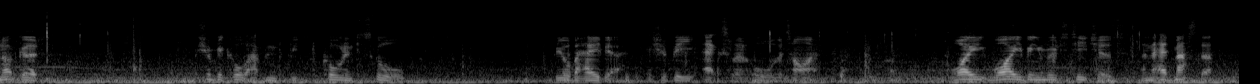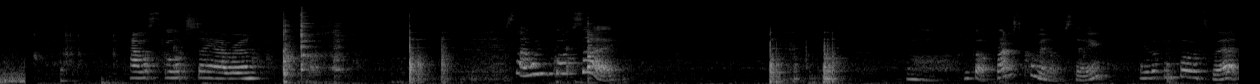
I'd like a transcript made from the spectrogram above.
Not good. You shouldn't be called, having to be called into school for your behaviour. It should be excellent all the time. Why, why are you being rude to teachers and the headmaster? How was school today, Aaron? Is that what you've got to say? Oh, you got friends coming up soon. Are you looking forward to it?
